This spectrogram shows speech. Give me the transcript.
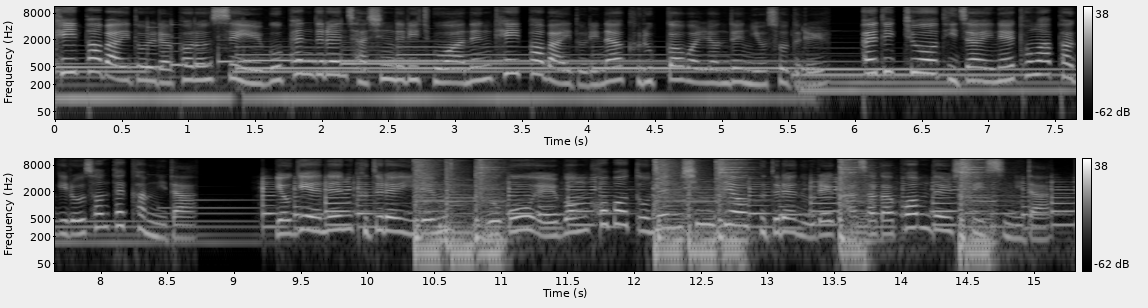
K-팝 아이돌 reference 일부 팬들은 자신들이 좋아하는 K-팝 아이돌이나 그룹과 관련된 요소들을 페디큐어 디자인에 통합하기로 선택합니다. 여기에는 그들의 이름, 로고, 앨범 커버 또는 심지어 그들의 노래 가사가 포함될 수 있습니다.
